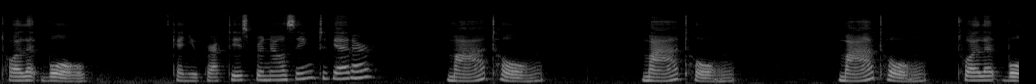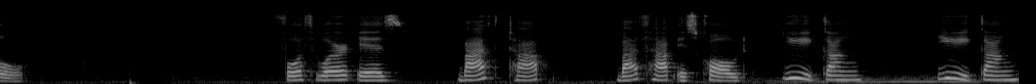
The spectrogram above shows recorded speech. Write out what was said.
toilet bowl. Can you practice pronouncing together? 马桶,马桶,马桶 toilet bowl. Fourth word is bathtub. Bathtub is called 浴缸,浴缸,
